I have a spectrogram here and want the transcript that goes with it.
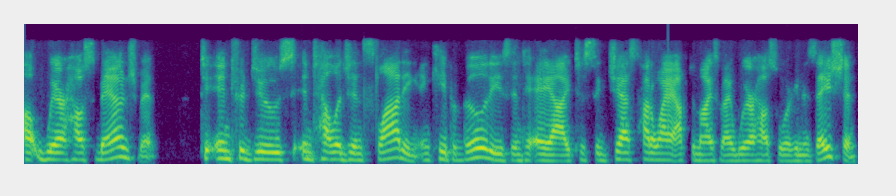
uh, warehouse management to introduce intelligent slotting and capabilities into AI to suggest how do I optimize my warehouse organization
